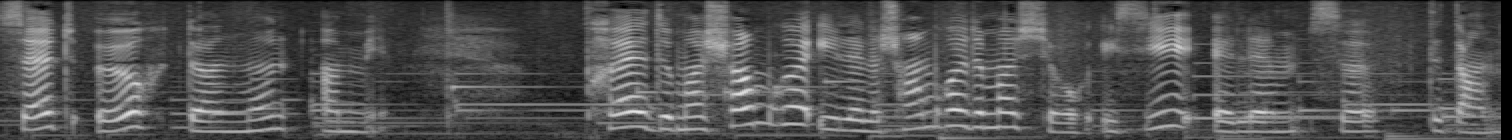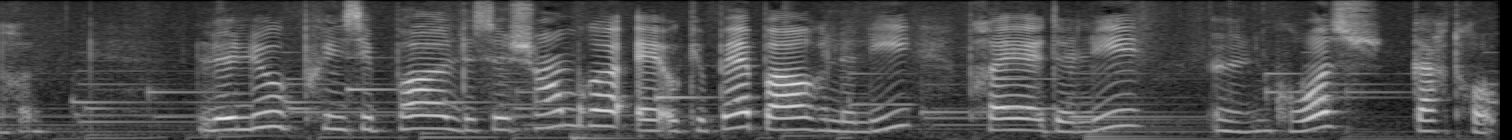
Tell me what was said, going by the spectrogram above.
7 heures dans mon ami. Près de ma chambre, il est la chambre de ma soeur. Ici, elle aime se détendre. Le lieu principal de cette chambre est occupé par le lit. Près de lit, une grosse garde-robe.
